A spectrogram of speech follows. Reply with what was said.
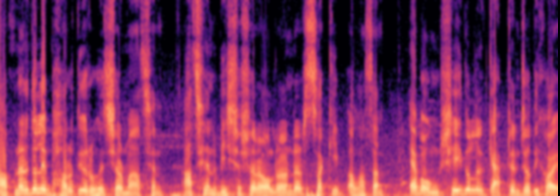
আপনার দলে ভারতীয় রোহিত শর্মা আছেন। আছেন বিশ্বসেরা অলরাউন্ডার সাকিব আল হাসান এবং সেই দলের ক্যাপ্টেন যদি হয়,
